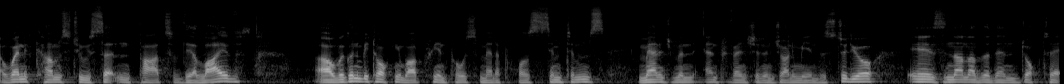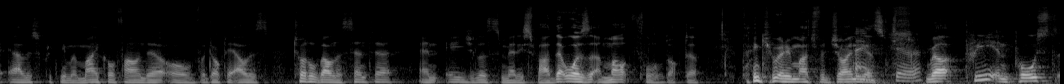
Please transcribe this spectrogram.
uh, when it comes to certain parts of their lives. Uh, we're going to be talking about pre and post menopause symptoms, management and prevention. And joining me in the studio is none other than Dr. Alice Pratima Michael, founder of Dr. Alice Total Wellness Center and Ageless Medispa. That was a mouthful, Doctor. Thank you very much for joining Thanks, us. Well, pre and post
